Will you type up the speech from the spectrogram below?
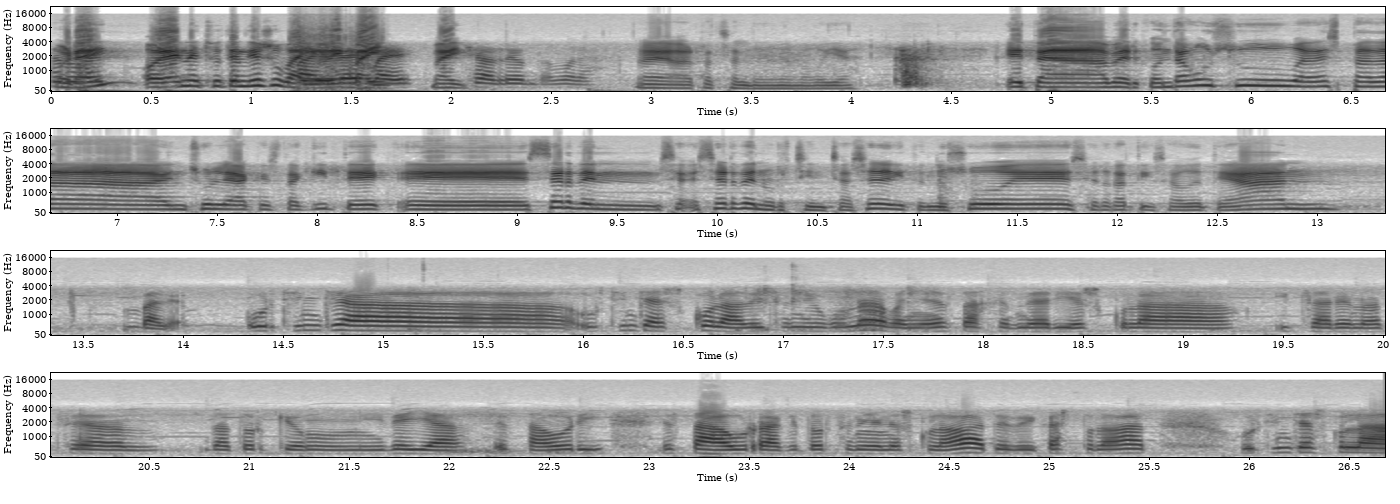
Orain, orain entzuten diozu bai, orain bai. bai. Txaldeon, Tamara. Bai, arratsalde demagoia. Eta, a ber, kontaguzu badaezpada entzuleak ez dakitek, e, zer, den, zer den urtsintza? Zer egiten duzue, zergatik zaudetean? Vale. Urtsintza, urtsintza eskola deitzen diguna, baina ez da jendeari eskola hitzaren atzean datorkion ideia, ez da hori, ez da aurrak etortzen dien eskola bat, edo ikastola bat. Urtsintza eskola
